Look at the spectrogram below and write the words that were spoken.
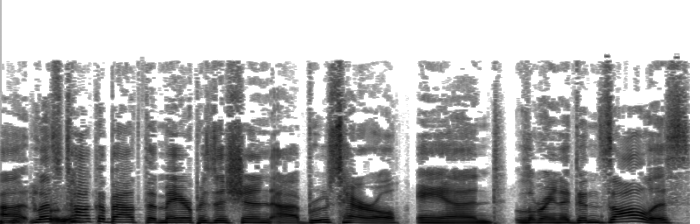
Uh, let's talk about the mayor position, uh, Bruce Harrell and Lorena Gonzalez.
